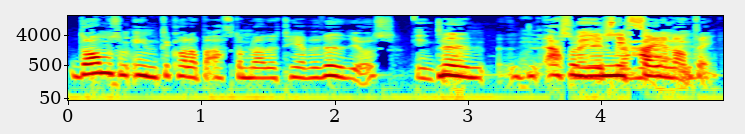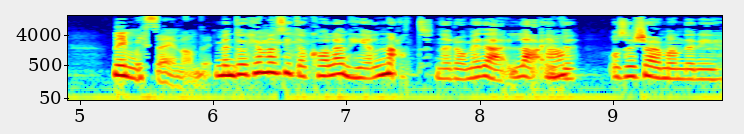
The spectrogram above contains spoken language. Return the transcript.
de som inte kollar på Aftonbladet TV-videos. Ni, alltså ni det missar ju någonting. Ni missar ju någonting. Men då kan man sitta och kolla en hel natt när de är där live. Och så kör man den i,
